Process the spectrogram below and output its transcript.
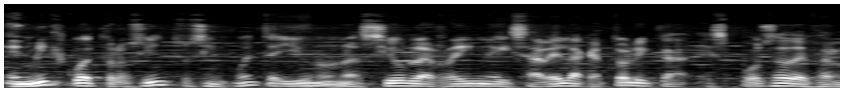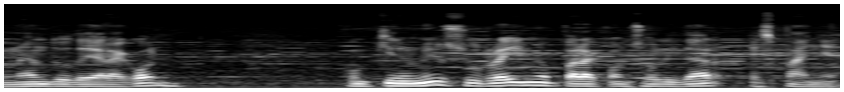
En 1451 nació la reina Isabel la Católica, esposa de Fernando de Aragón, con quien unió su reino para consolidar España.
